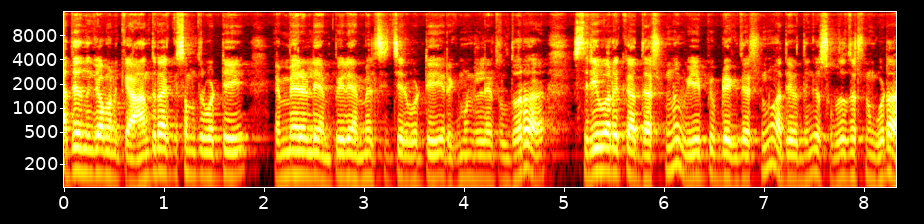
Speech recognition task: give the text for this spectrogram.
అదేవిధంగా మనకి ఆంధ్రాకి సంబంధించి బట్టి ఎమ్మెల్యేలు ఎంపీలు ఎమ్మెల్సీ ఇచ్చే బట్టి రికమెండెడ్ లెటర్ల ద్వారా శ్రీవారి యొక్క దర్శనం వీఐపీ బ్రేక్ దర్శనం అదేవిధంగా శుభ దర్శనం కూడా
